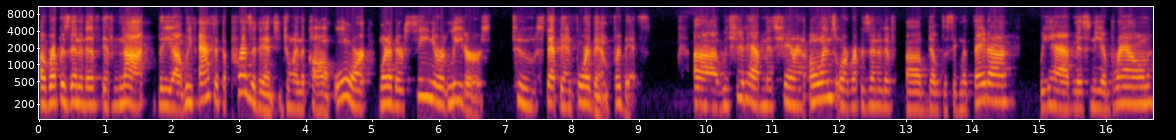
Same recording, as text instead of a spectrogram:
a representative, if not the, uh, we've asked that the president join the call or one of their senior leaders to step in for them for this. Uh, we should have Ms. Sharon Owens or representative of Delta Sigma Theta. We have Ms. Nia Brown,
